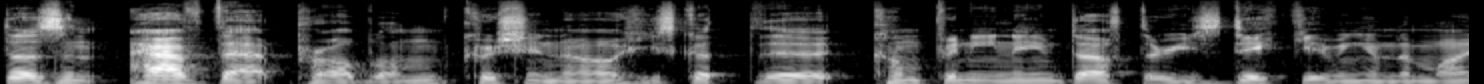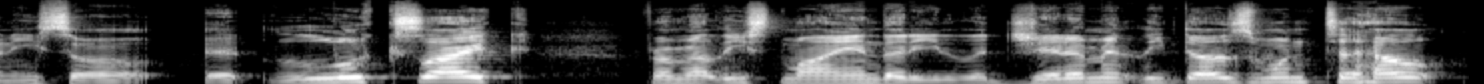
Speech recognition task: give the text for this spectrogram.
doesn't have that problem because, you know, he's got the company named after his dick giving him the money. So it looks like from at least my end that he legitimately does want to help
